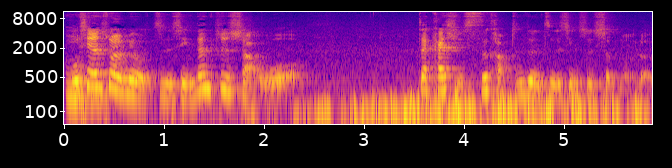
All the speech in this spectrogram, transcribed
我现在虽然没有自信，但至少我在开始思考真正的自信是什么了。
